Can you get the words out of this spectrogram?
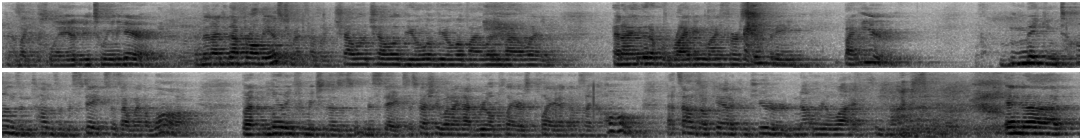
And I was like, play it between here. And then I did that for all the instruments. I was like cello, cello, viola, viola, violin, violin. And I ended up writing my first symphony by ear, making tons and tons of mistakes as I went along, but learning from each of those mistakes, especially when I had real players play it. I was like, oh, that sounds okay on a computer, not in real life sometimes. and, uh,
